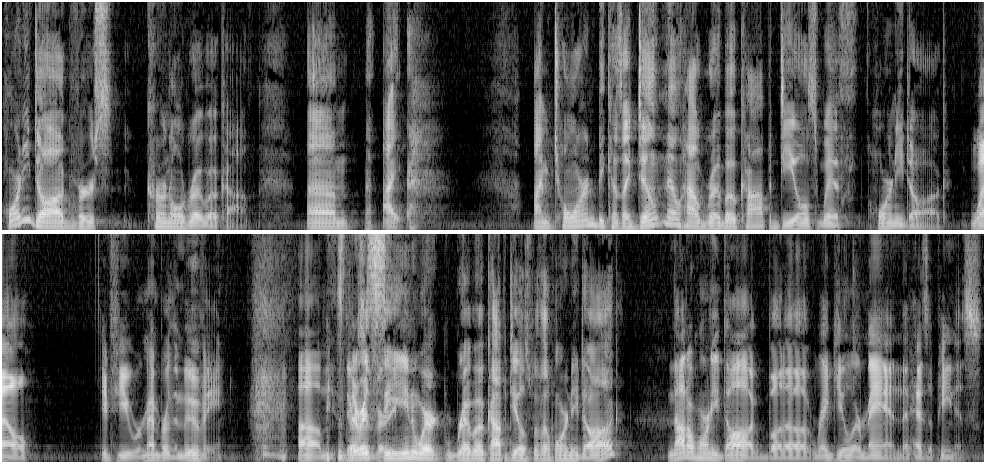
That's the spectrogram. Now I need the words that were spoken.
Horny Dog versus Colonel RoboCop. Um, I I'm torn because I don't know how RoboCop deals with Horny Dog. Well, if you remember the movie, um, Is there a, there's very- scene where RoboCop deals with a horny dog? not a horny dog, but a regular man that has a penis.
